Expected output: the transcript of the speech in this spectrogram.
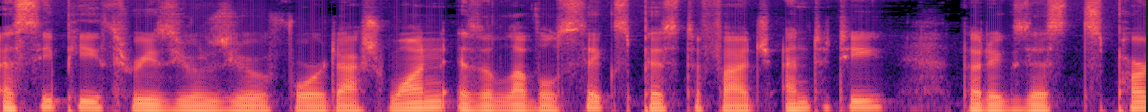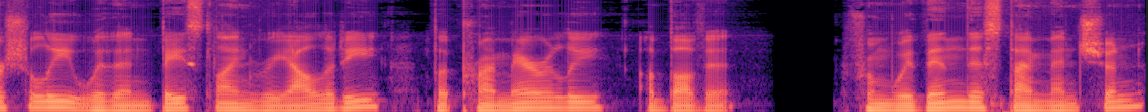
SCP-3004-1 is a Level 6 Pistiphage entity that exists partially within baseline reality but primarily above it. From within this dimension,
